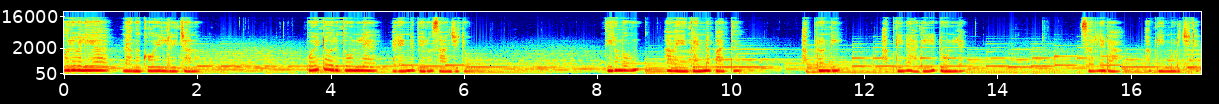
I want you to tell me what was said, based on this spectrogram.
ஒரு வழியாக நாங்கள் கோயில் ரீச் ஆனோம். போயிட்டு ஒரு தூணில் ரெண்டு பேரும் சாஞ்சிட்டோம். திரும்பவும் அவன் என் கண்ணை பார்த்து அப்புறம்டி அப்படின்னு அதே டோனில் சொல்லடா அப்படின்னு முடிச்சிட்டு.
